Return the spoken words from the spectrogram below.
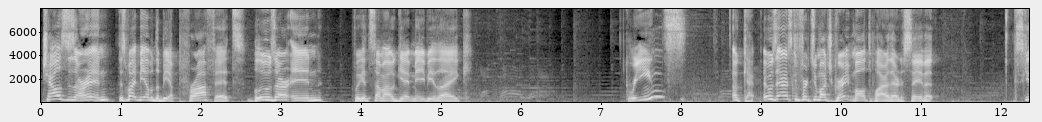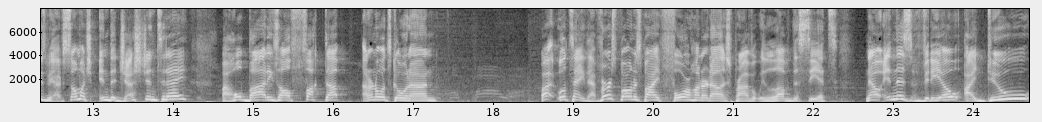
Chalices are in. This might be able to be a profit. Blues are in. If we could somehow get maybe like greens? Okay. It was asking for too much. Great multiplier there to save it excuse me, I have so much indigestion today. My whole body's all fucked up. I don't know what's going on. But we'll take that. First bonus buy, $400 profit. We love to see it. Now, in this video, I do,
